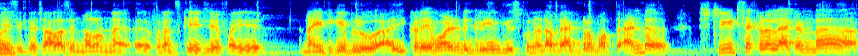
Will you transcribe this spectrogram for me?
బేసిక్గా చాలా సినిమాలు ఉన్నాయి. రెఫరెన్స్ కేజీఎఫ్ అయ్యి నైట్కి బ్లూ ఇక్కడ ఏమో అంటే గ్రీన్ తీసుకున్నాడు ఆ బ్యాక్ డ్రాప్ మొత్తం. అండ్ స్ట్రీట్స్ ఎక్కడ లేకుండా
